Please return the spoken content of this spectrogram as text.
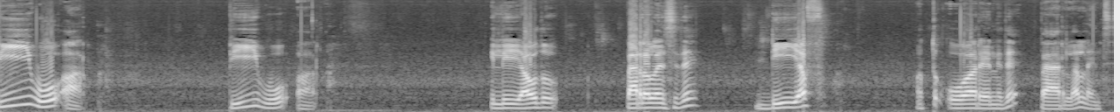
P O R P O R ಇಲ್ಲಿ ಯಾವುದು ಪ್ಯಾರಲ ಲೈನ್ಸ್ ಇದೆ? ಡಿ ಎಫ್ ಮತ್ತು ಓ ಆರ್ ಏನಿದೆ? ಪ್ಯಾರಲ ಲೈನ್ಸ್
